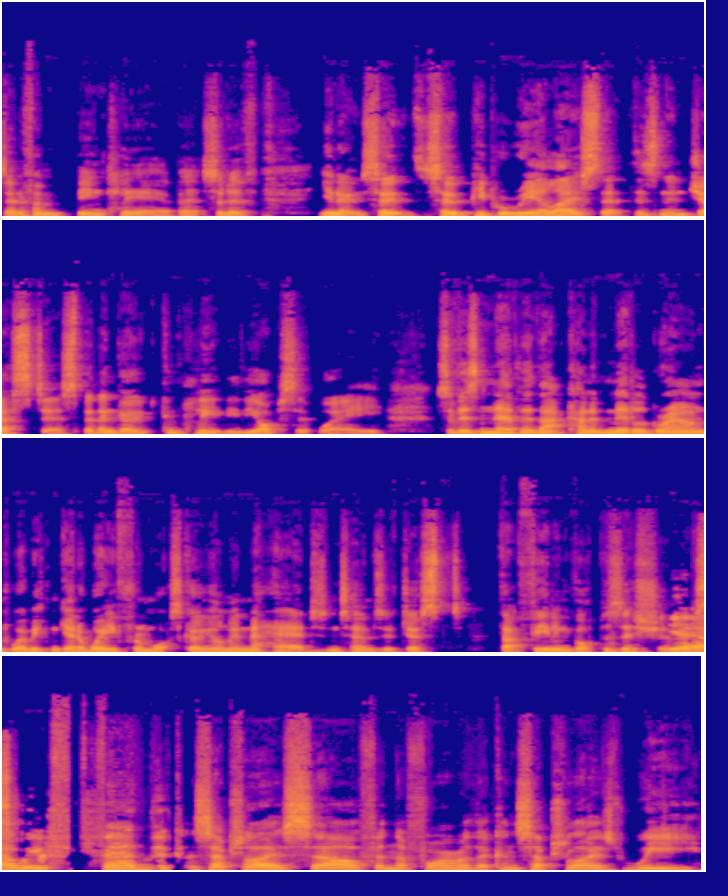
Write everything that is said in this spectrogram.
don't know if I'm being clear, but sort of, you know, so so people realize that there's an injustice, but then go completely the opposite way. So there's never that kind of middle ground where we can get away from what's going on in the head in terms of just that feeling of opposition. Yeah, we've fed the conceptualized self in the form of the conceptualized we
